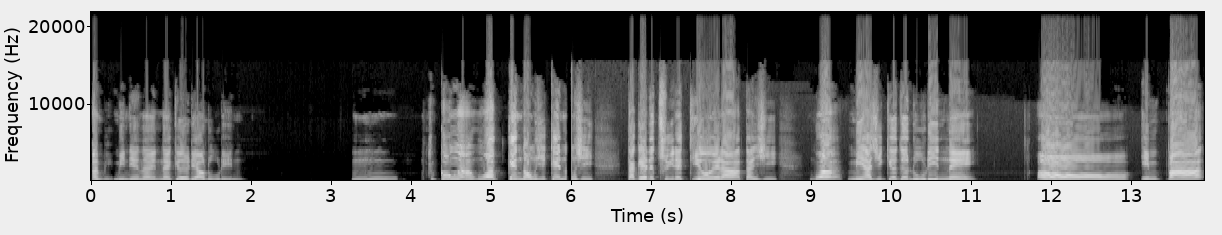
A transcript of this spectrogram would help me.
啊，面顶那那叫廖如林。嗯，讲啊，我建宏是建宏是，大家咧喙咧叫诶啦，但是我名是叫做如林呢。哦，因爸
